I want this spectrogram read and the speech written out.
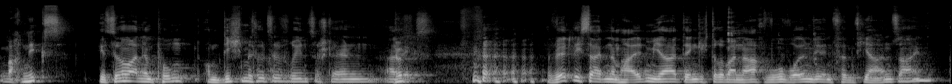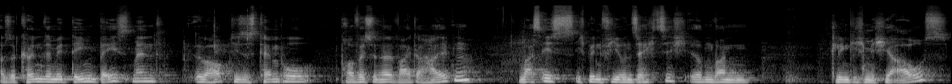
mach nichts? Jetzt sind wir an einem Punkt, um dich mittel zufriedenzustellen, Alex. Wirklich seit einem halben Jahr denke ich darüber nach, wo wollen wir in fünf Jahren sein? Also können wir mit dem Basement überhaupt dieses Tempo professionell weiterhalten? Was ist, ich bin 64, irgendwann klinke ich mich hier aus.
